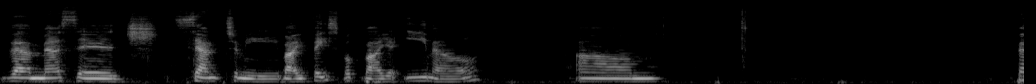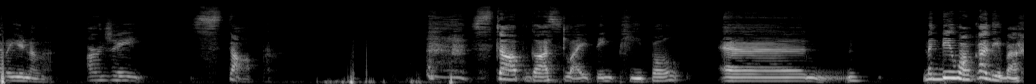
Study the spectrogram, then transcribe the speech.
the message sent to me by Facebook via email. Um, pero yun na nga. RJ, stop. stop gaslighting people. And nagdiwang ka, di ba?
